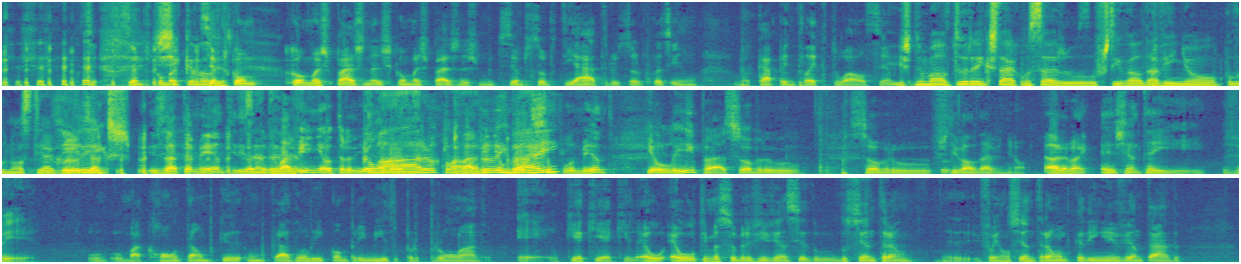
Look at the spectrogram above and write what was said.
sempre com, uma, sempre com, com umas páginas, com umas páginas muito sempre sobre teatro, sobre assim, um, uma capa intelectual sempre. Isto numa altura em que está a começar o Festival da Avignon pelo nosso Tiago Rodrigues. Exatamente, exatamente, exatamente. Lá vinha outro dia. Claro, grande, claro, lá vinha um e bem. suplemento que eu li pá, sobre, o, sobre o Festival da Avignon. Ora bem, a gente aí vê o, o Macron está um, um bocado ali comprimido, porque por um lado é, o que é que é aquilo? É, o, é a última sobrevivência do, do Centrão. Foi um Centrão um bocadinho inventado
